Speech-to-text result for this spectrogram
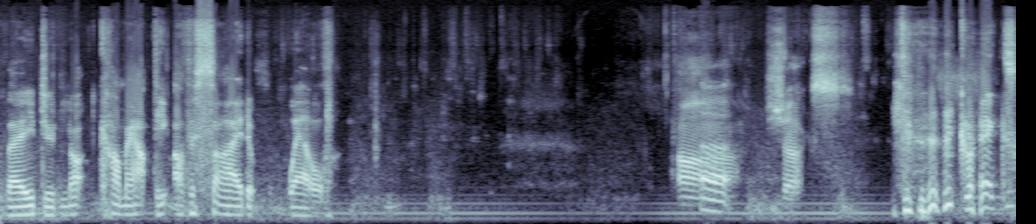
they do not come out the other side well. Aw, shucks. Greg's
